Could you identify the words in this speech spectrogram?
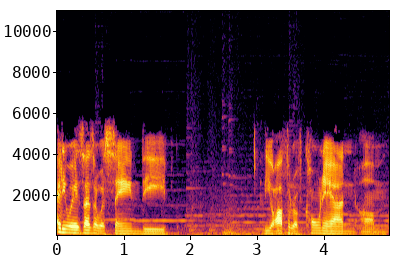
Anyways, as I was saying, the the author of Conan. Um,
